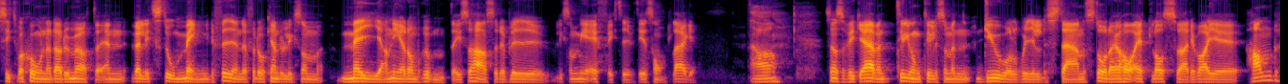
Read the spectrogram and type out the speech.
situationer där du möter en väldigt stor mängd fiender. För då kan du liksom meja ner dem runt dig så här så det blir liksom mer effektivt i ett sånt läge. Ja. Sen så fick jag även tillgång till som en dual wield stance då där jag har ett lassvärd i varje hand.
